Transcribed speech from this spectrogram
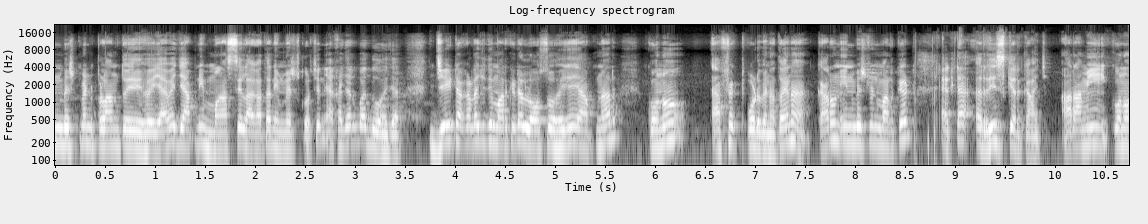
ইনভেস্টমেন্ট প্ল্যান তৈরি হয়ে যাবে যে আপনি মাসে লাগাতার ইনভেস্ট করছেন এক হাজার বা দু হাজার। যেই টাকাটা যদি মার্কেটে লসও হয়ে যায়, আপনার কোনো এফেক্ট পড়বে না, তাই না? কারণ ইনভেস্টমেন্ট মার্কেট একটা রিস্কের কাজ। আর আমি কোনো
